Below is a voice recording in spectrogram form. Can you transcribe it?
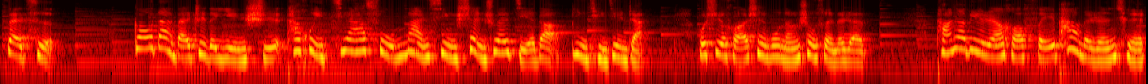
再次。高蛋白质的饮食，它会加速慢性肾衰竭的病情进展，不适合肾功能受损的人。糖尿病人和肥胖的人群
